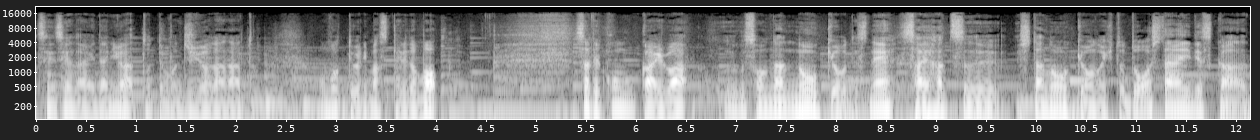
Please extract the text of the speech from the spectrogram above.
先生の間にはとっても重要だなと思っておりますけれども、さて今回はそんな農協ですね。再発した農協の人どうしたらいいですか？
